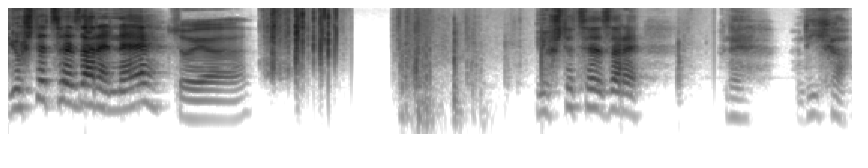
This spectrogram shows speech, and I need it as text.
Jožte Cezare, ne! Co je? Jožte Cezare. Ne, dýcha.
